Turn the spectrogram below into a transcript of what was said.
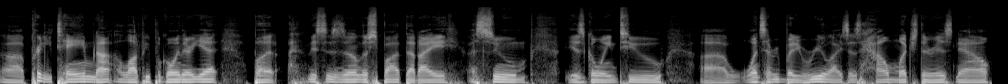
Uh, pretty tame. Not a lot of people going there yet, but this is another spot that I assume is going to uh, once everybody realizes how much there is now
